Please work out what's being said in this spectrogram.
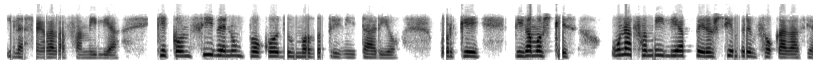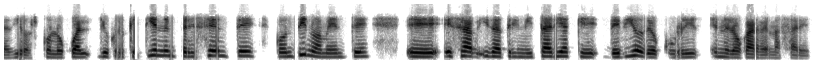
y la Sagrada Familia, que conciben un poco de un modo trinitario, porque digamos que es una familia pero siempre enfocada hacia Dios, con lo cual yo creo que tienen presente continuamente eh, esa vida trinitaria que debió de ocurrir en el hogar de Nazaret.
